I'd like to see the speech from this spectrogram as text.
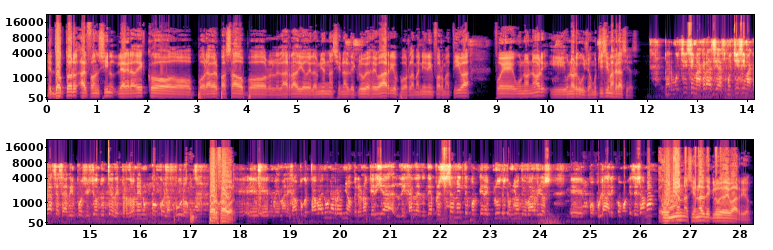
Doctor Alfonsín, le agradezco por haber pasado por la radio de la Unión Nacional de Clubes de Barrio, por la manera informativa fue un honor y un orgullo. Muchísimas gracias. Pero muchísimas gracias, muchísimas gracias a disposición de ustedes. Perdonen un poco el apuro. Por favor. Eh, eh, me manejaba porque estaba en una reunión, pero no quería dejar de atender precisamente porque era el Club de Unión de Barrios eh, Populares. ¿Cómo es que se llama? Unión Nacional de Clubes de Barrio.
